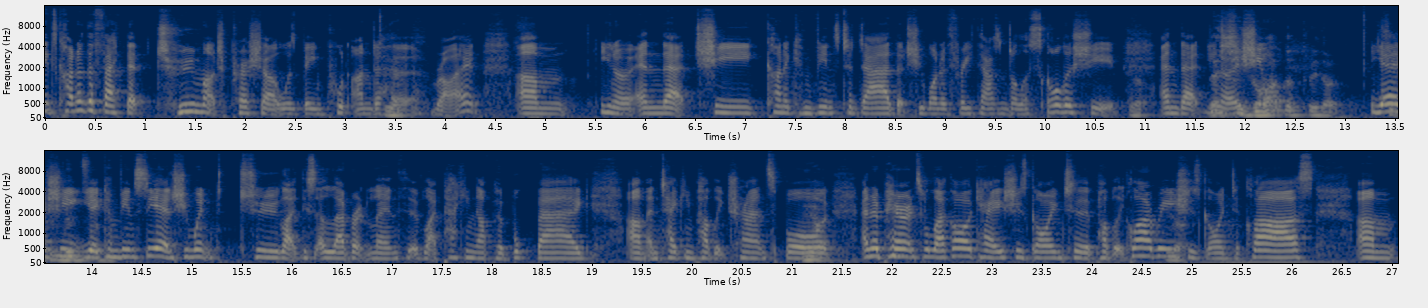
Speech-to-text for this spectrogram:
it's kind of the fact that too much pressure was being put under her, right? Um, you know, and that she kind of convinced her dad that she won a three thousand dollar scholarship, Yeah. and that you That know she, got the three dot. yeah, she she, convinced yeah convinced yeah, and she went to like this elaborate length of like packing up her book bag, um, and taking public transport. And her parents were like, "Oh, okay, she's going to public library, Yeah. she's going to class," um,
